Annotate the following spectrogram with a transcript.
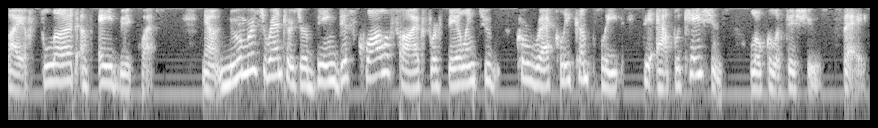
by a flood of aid requests. Now, numerous renters are being disqualified for failing to correctly complete the applications, local officials say.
